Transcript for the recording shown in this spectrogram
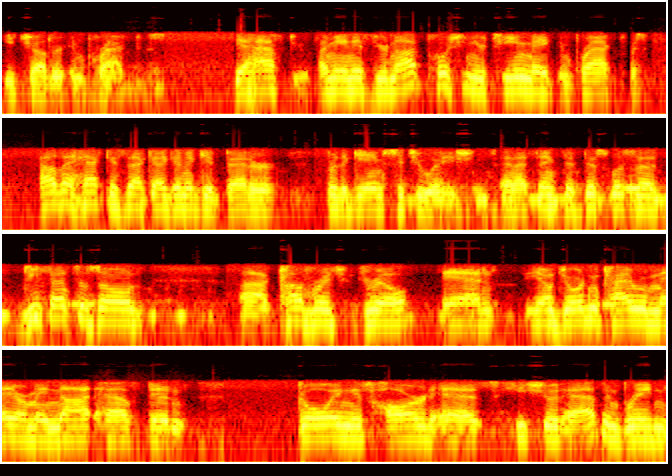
each other in practice. You have to. I mean, if you're not pushing your teammate in practice, how the heck is that guy going to get better for the game situations? And I think that this was a defensive zone uh, coverage drill, and you know Jordan Kyrou may or may not have been going as hard as he should have. And Brayden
